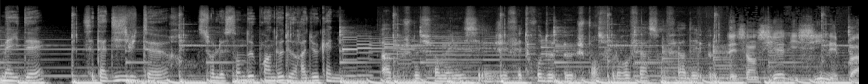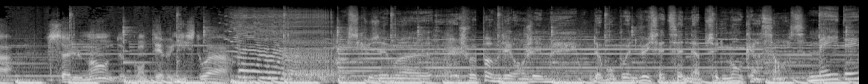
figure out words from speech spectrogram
Mayday, c'est à 18h sur le 102.2 de Radio Canu. Hop, je me suis emmêlée, j'ai fait trop de E. Je pense qu'il faut le refaire sans faire des E. L'essentiel ici n'est pas seulement de conter une histoire. Excusez-moi, je veux pas vous déranger, mais de mon point de vue, cette scène n'a absolument aucun sens. Mayday,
